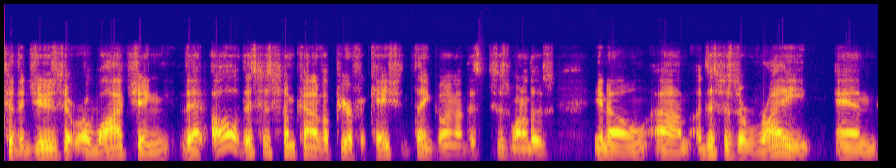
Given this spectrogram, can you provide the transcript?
to the Jews that were watching that, oh, this is some kind of a purification thing going on. This is one of those, you know, um, this is a rite. And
